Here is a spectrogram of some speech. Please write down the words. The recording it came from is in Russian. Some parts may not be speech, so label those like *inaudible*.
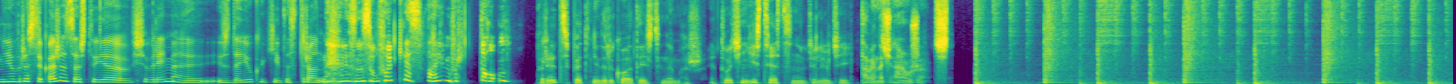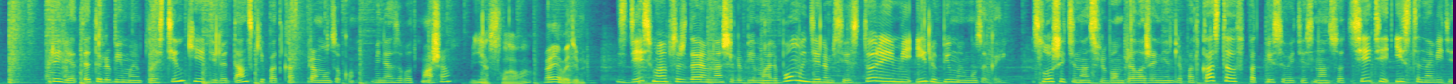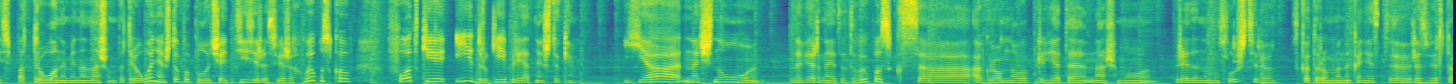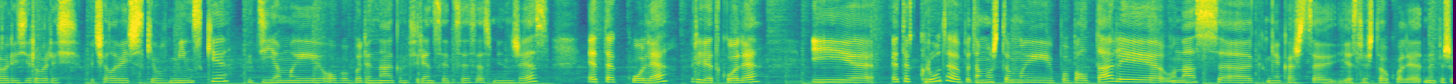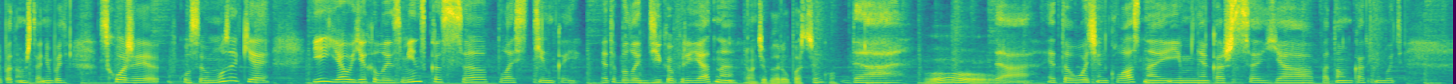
Мне просто кажется, что я все время издаю какие-то странные *laughs* звуки своим ртом. В принципе, это недалеко от истины, Маша. Это очень естественно для людей. Давай начинаем уже. Привет, это «Любимые пластинки» — дилетантский подкаст про музыку. Меня зовут Маша. Меня Слава. А я Вадим. Здесь мы обсуждаем наши любимые альбомы, делимся историями и любимой музыкой. Слушайте нас в любом приложении для подкастов, подписывайтесь на соцсети и становитесь патронами на нашем Патреоне, чтобы получать тизеры свежих выпусков, фотки и другие приятные штуки. Я начну, наверное, этот выпуск с э, огромного привета нашему преданному слушателю, с которым мы наконец-то развиртуализировались по-человечески в Минске, где мы оба были на конференции CSS Minjazz. Это Коля. Привет, Коля. И это круто, потому что мы поболтали. У нас, э, как мне кажется, если что, Коля, напиши потом что-нибудь, схожие вкусы в музыке. И я уехала из Минска с пластинкой. Это было дико приятно. Он тебе подарил пластинку? Да. Воу. Да, это очень классно, и мне кажется, я потом как-нибудь Э,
